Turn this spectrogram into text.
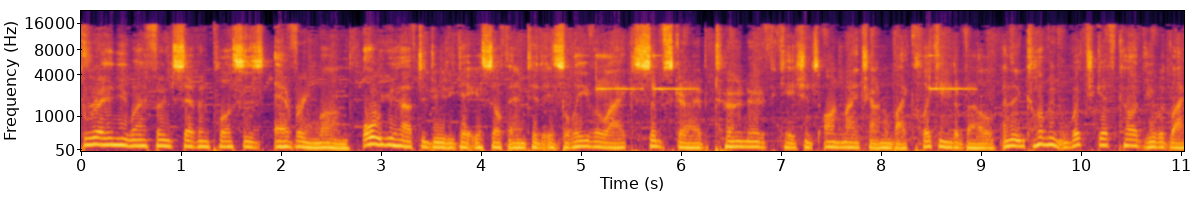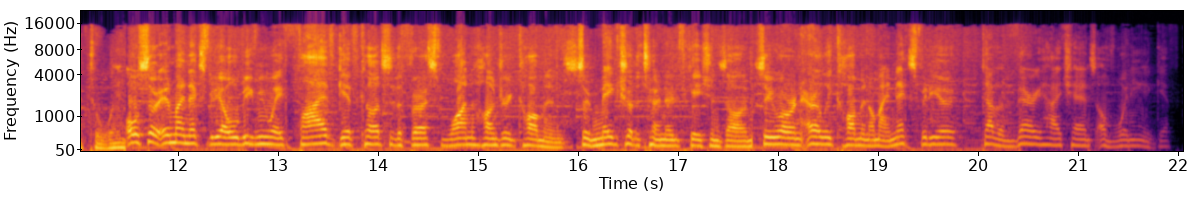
brand new iPhone 7 Pluses every month. All you have to do to get yourself entered is leave a like, subscribe, turn notifications on my channel by clicking the bell, and then comment which gift card you would like to win. Also, in my next video, I will be giving away 5 gift cards to the first 100 comments, so make sure to turn notifications on so you are an early comment on my next video to have a very high chance of winning a gift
